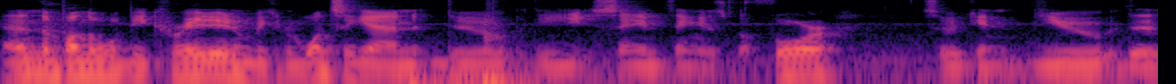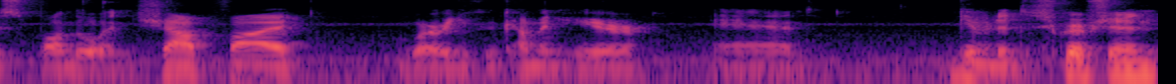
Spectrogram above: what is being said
And then the bundle will be created and we can once again do the same thing as before. So we can view this bundle in Shopify where you could come in here and give it a description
